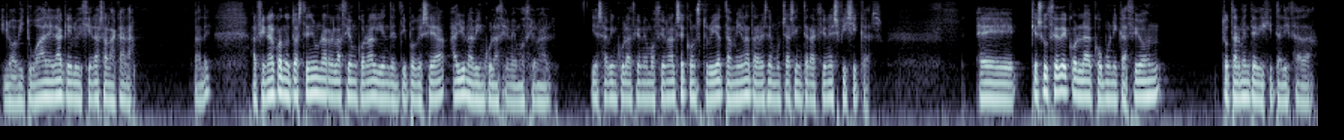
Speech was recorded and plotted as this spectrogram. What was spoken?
Y lo habitual era que lo hicieras a la cara. ¿Vale? Al final, cuando tú has tenido una relación con alguien del tipo que sea, hay una vinculación emocional. Y esa vinculación emocional se construye también a través de muchas interacciones físicas. Eh, ¿Qué sucede con la comunicación totalmente digitalizada?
